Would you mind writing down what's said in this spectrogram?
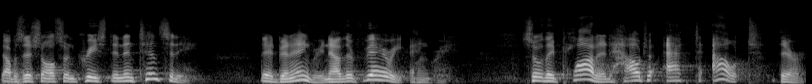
The opposition also increased in intensity. They had been angry. Now they're very angry. So they plotted how to act out their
